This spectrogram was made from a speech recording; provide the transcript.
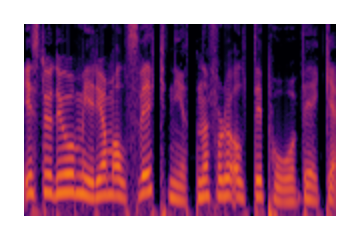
I studio Miriam Alsvik, nyhetene får du alltid på VG.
